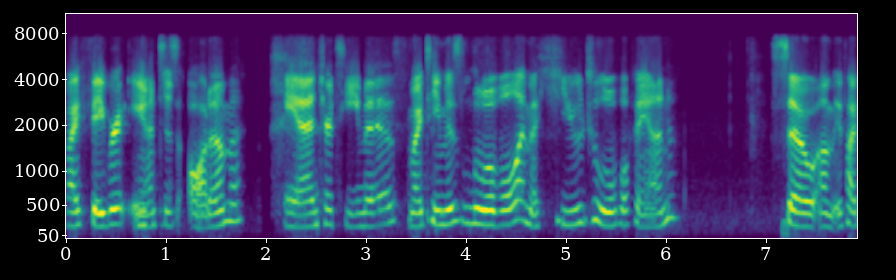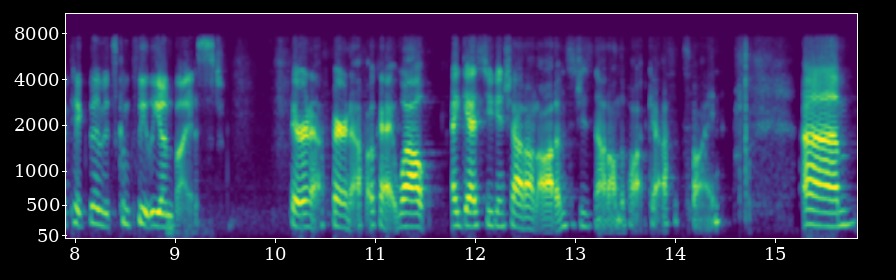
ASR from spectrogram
my favorite aunt is Autumn. And your team is? My team is Louisville. I'm a huge Louisville fan. So, um, if I pick them, it's completely unbiased. Fair enough. Fair enough. Okay. Well, I guess you can shout out Autumn since she's not on the podcast. It's fine. Um,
